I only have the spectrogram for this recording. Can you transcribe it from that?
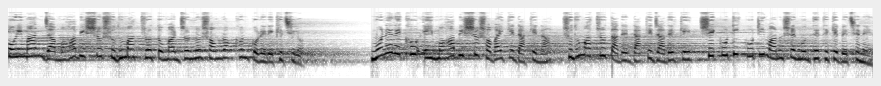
পরিমাণ যা মহাবিশ্ব শুধুমাত্র তোমার জন্য সংরক্ষণ করে রেখেছিল। মনে রেখো, এই মহাবিশ্ব সবাইকে ডাকে না, শুধুমাত্র তাদের ডাকে যাদেরকে সে কোটি কোটি মানুষের মধ্যে থেকে বেছে নেয়।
